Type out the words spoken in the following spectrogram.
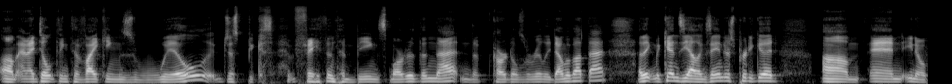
um, and I don't think the Vikings will, just because I have faith in them being smarter than that. And the Cardinals were really dumb about that. I think Mackensie Alexander's pretty good. Um, and you know,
